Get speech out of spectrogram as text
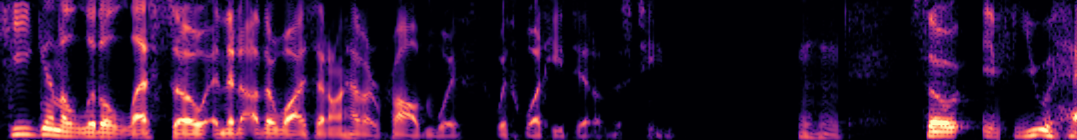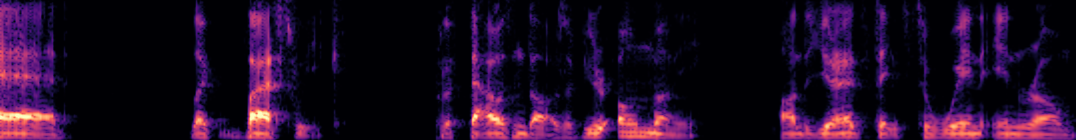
Keegan a little less so, and then otherwise, I don't have a problem with with what he did on this team. Mm-hmm. So if you had like last week, put a thousand dollars of your own money on the United States to win in Rome.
